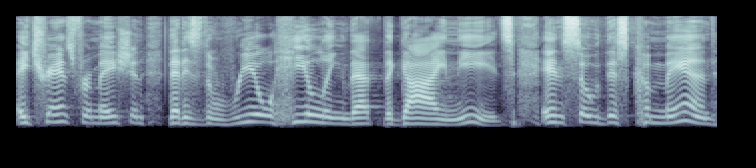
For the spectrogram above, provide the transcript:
a transformation that is the real healing that the guy needs. And so, this command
